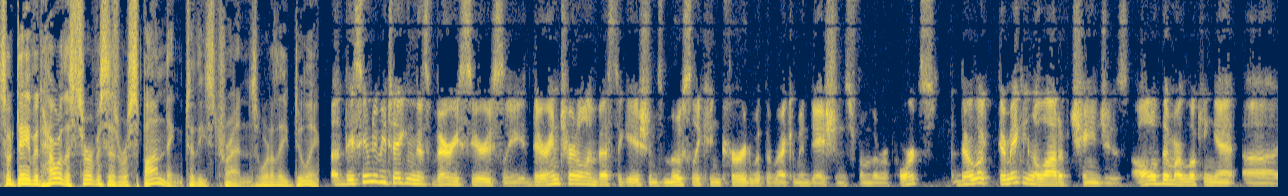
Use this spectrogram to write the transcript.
So, David, how are the services responding to these trends? What are they doing? Uh, they seem to be taking this very seriously. Their internal investigations mostly concurred with the recommendations from the reports. They're look they're making a lot of changes. All of them are looking at uh,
